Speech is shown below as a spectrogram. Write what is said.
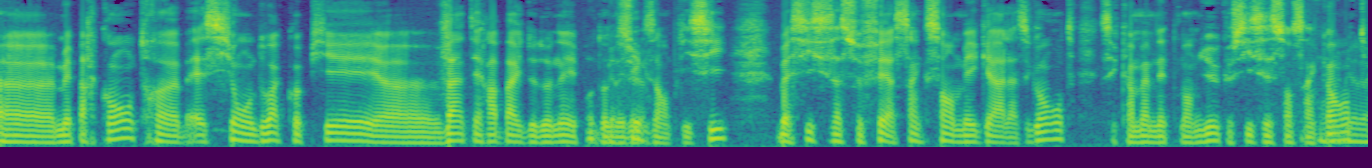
Euh, mais par contre, euh, ben, si on doit copier 20 euh, terabytes de données, pour donner l'exemple ici, ben, si ça se fait à 500 mégas à la seconde, c'est quand même nettement mieux que si c'est 150,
